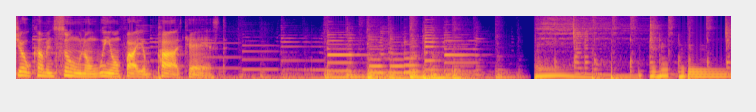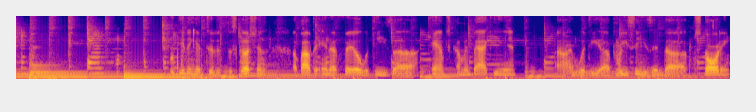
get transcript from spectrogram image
Show coming soon on We on Fire Podcast. We're getting into this discussion about the NFL with these uh, camps coming back in, uh, with the uh, preseason uh, starting.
